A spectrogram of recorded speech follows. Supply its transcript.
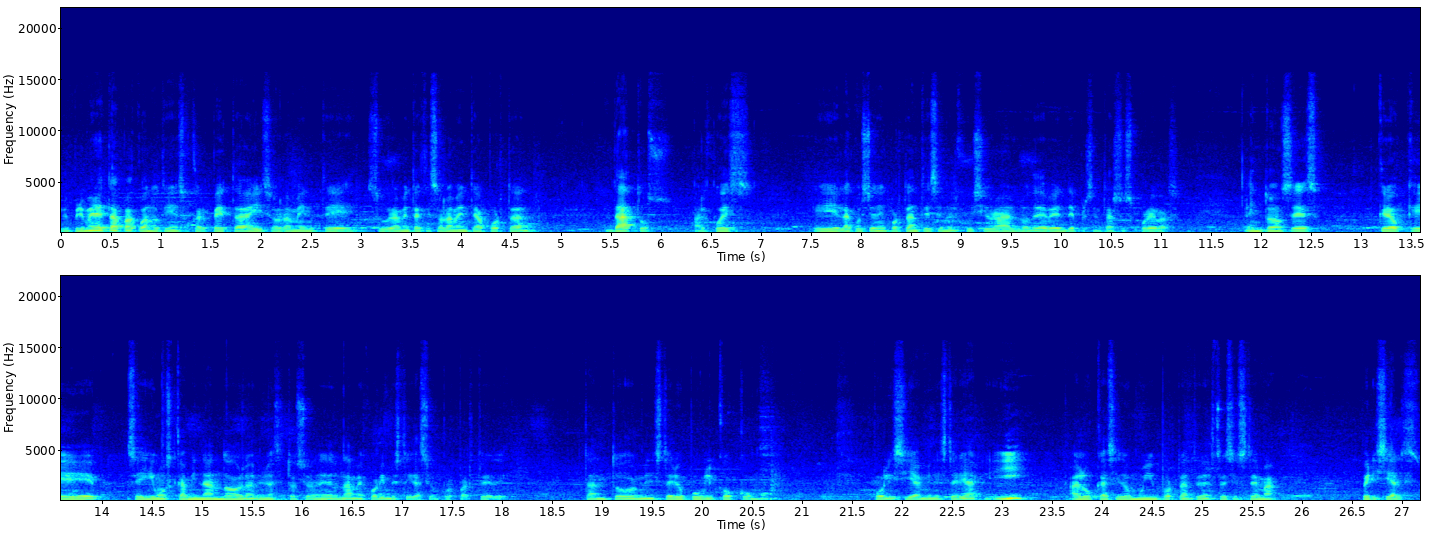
En primera etapa, cuando tienen su carpeta y solamente su solamente aportan datos al juez, eh, la cuestión importante es en el juicio oral donde deben de presentar sus pruebas. Entonces, creo que seguimos caminando en la misma situación en una mejor investigación por parte de tanto el Ministerio Público como Policía Ministerial y algo que ha sido muy importante en este sistema, periciales.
